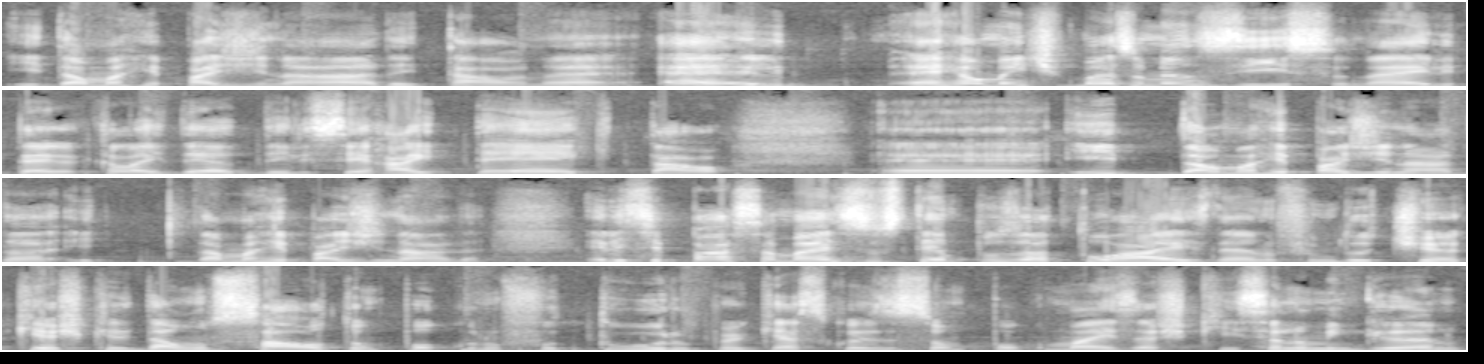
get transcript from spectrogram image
E dá uma repaginada e tal, né? É, ele é realmente mais ou menos isso, né? Ele pega aquela ideia dele ser high-tech e tal, é, e dá uma repaginada e dá uma repaginada. Ele se passa mais nos tempos atuais, né? No filme do Chuck, acho que ele dá um salto um pouco no futuro, porque as coisas são um pouco mais, acho que, se eu não me engano,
